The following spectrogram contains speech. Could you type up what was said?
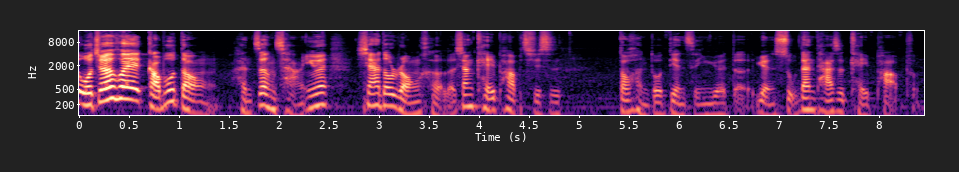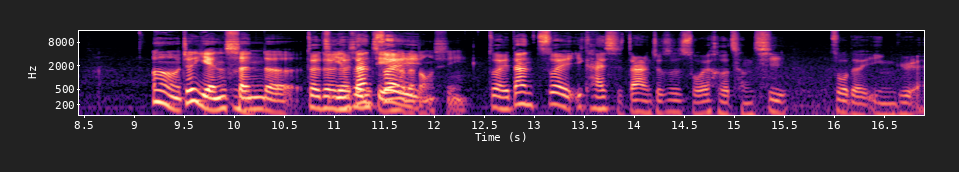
我觉得会搞不懂很正常，因为现在都融合了，像 K-pop 其实。都很多电子音乐的元素，但它是 K-pop，嗯，就延伸的，嗯、对对对，延伸结合的东西，对。但最一开始当然就是所谓合成器做的音乐，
